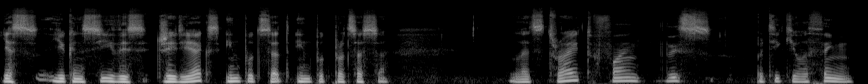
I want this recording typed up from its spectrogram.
Yes, you can see this Gdx input set input processor. Let's try to find this particular thing.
